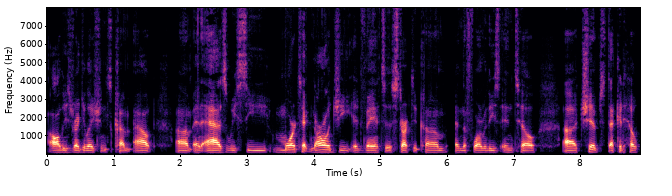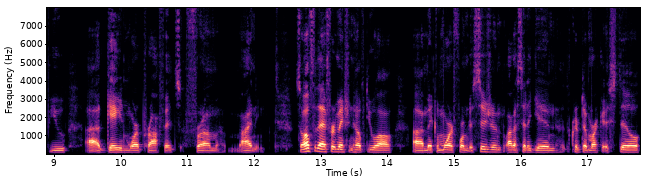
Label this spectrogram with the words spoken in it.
all these regulations come out. Um, and as we see more technology advances start to come in the form of these Intel uh, chips that could help you uh, gain more profits from mining. So hopefully that information helped you all uh, make a more informed decision. Like I said again, the crypto market is still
